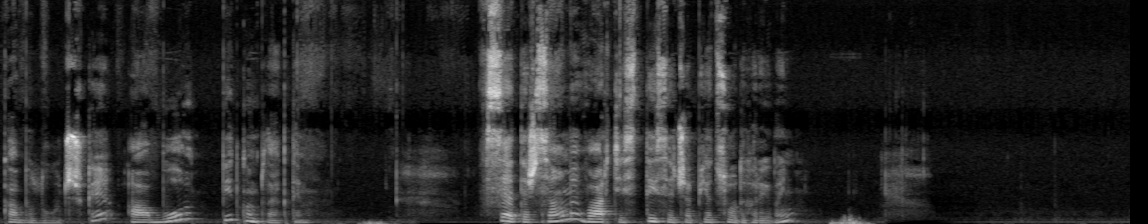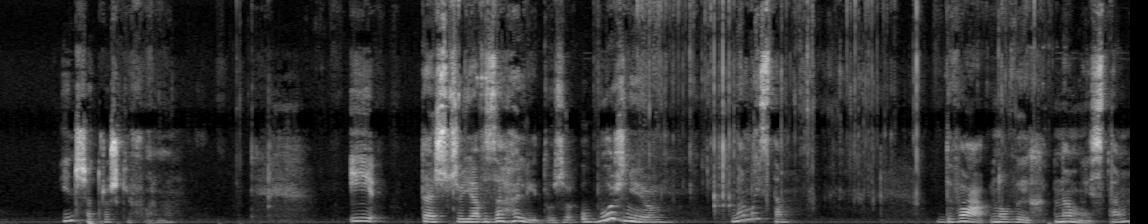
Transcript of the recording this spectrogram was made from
каблучки або під комплекти. Все те ж саме, вартість 1500 гривень. Інша трошки форма. І те, що я взагалі дуже обожнюю, намиста. Два нових намиста,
